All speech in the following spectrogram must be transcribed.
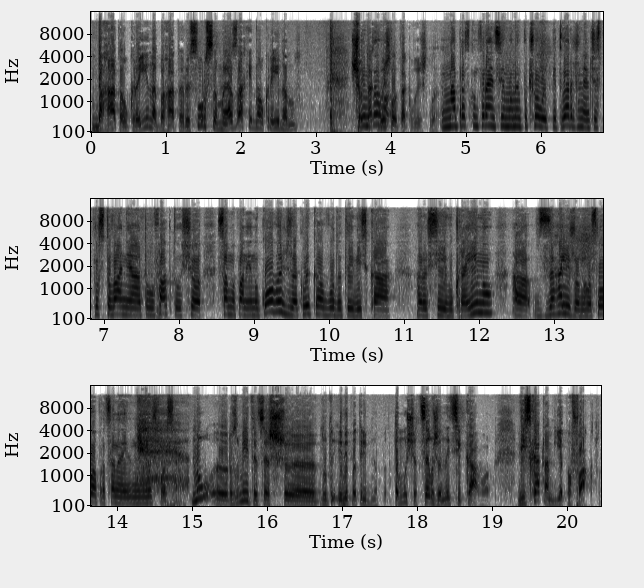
Багата Україна, багата ресурсами, а Західна Україна, ну Що Крім так того- вийшло, так вийшло. На прес-конференції ми не почули підтвердження чи спростування того факту, що саме пан Янукович закликав вводити війська Росії в Україну. А, взагалі жодного слова про це не, не йшлося. Ну е, розумієте, це ж е, тут і не потрібно, тому що це вже не цікаво. Війська там є по факту.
